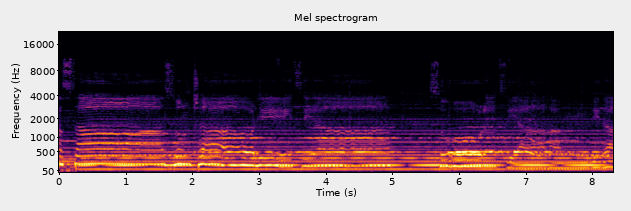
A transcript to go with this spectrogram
Arza zuntza horitzia zuhurtzia handida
